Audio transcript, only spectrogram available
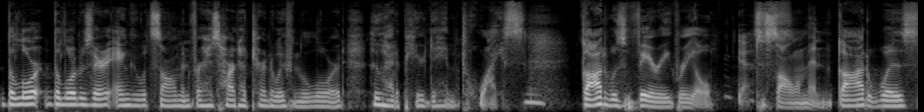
the lord the lord was very angry with solomon for his heart had turned away from the lord who had appeared to him twice god was very real Yes. to Solomon. God was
